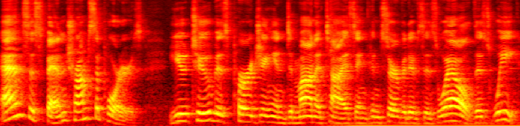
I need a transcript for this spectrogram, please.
and suspend Trump supporters. YouTube is purging and demonetizing conservatives as well this week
